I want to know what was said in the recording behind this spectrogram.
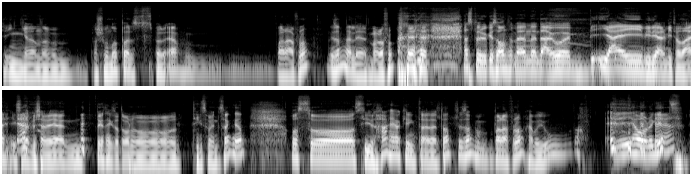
ringer denne personen opp og spør ja, hva er det her for noe? Liksom? Eller hva er det for noe? jeg spør jo ikke sånn, men det er jo Jeg vil gjerne vite hva det er. Ikke så jeg er nysgjerrig. Jeg- kan seg at det var noe ting som var interessant. Igjen. Og så sier Hæ, jeg har ikke ringt deg i det hele tatt. Liksom. Hva er det her for noe? Jeg bare jo da, vi har det gitt.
